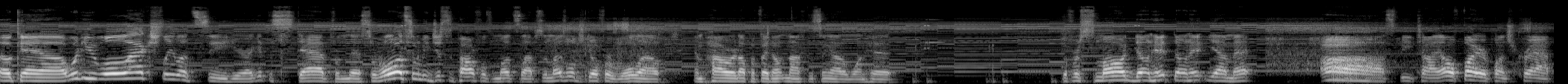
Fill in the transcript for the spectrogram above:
Okay, uh, what do you, well, actually, let's see here. I get the stab from this. So Rollout's to be just as powerful as Mudslap, so I might as well just go for Rollout and power it up if I don't knock this thing out in one hit. Go for Smog, don't hit, don't hit. Yeah, Matt. Ah, oh, speed tie. Oh, Fire Punch, crap.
